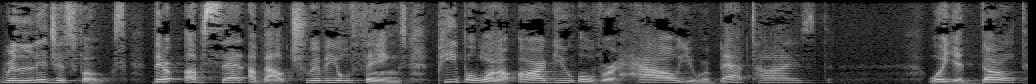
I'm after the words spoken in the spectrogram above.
religious folks? They're upset about trivial things. People want to argue over how you were baptized, were you dunked,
